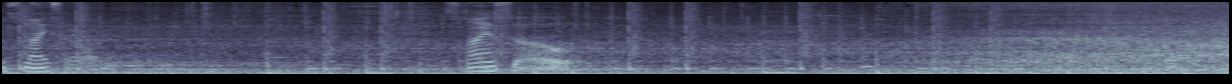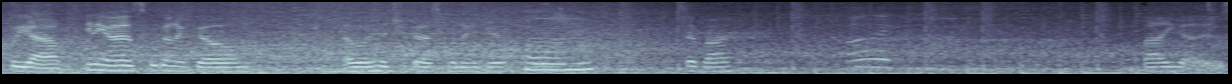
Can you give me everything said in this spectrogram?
It's nice out. It's nice out. But yeah, anyways, we're gonna go. I will hit you guys when I get home. Say bye. Bye. Bye, guys.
